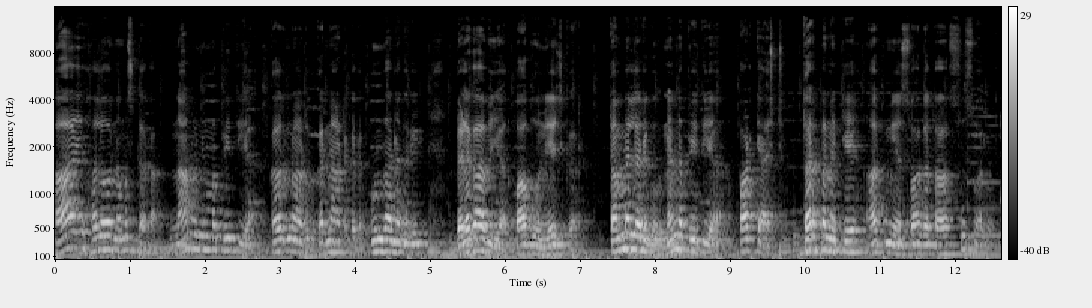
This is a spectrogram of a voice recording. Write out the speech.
ಹಾಯ್, ಹಲೋ, ನಮಸ್ಕಾರ. ನಾನು ನಿಮ್ಮ ಪ್ರೀತಿಯ ಕರ್ನಾಡು, ಕರ್ನಾಟಕದ ಕುಂದಾನಗರಿ ಬೆಳಗಾವಿಯ ಬಾಬು ನೇಜ್ಕರ್. ತಮ್ಮೆಲ್ಲರಿಗೂ ನನ್ನ ಪ್ರೀತಿಯ ಪಾಡ್ಕ್ಯಾಸ್ಟ್ ದರ್ಪಣಕ್ಕೆ ಆತ್ಮೀಯ ಸ್ವಾಗತ, ಸುಸ್ವಾಗತ.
